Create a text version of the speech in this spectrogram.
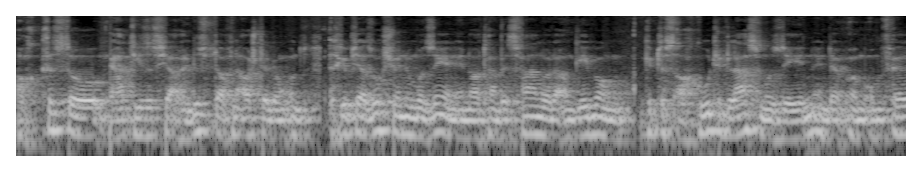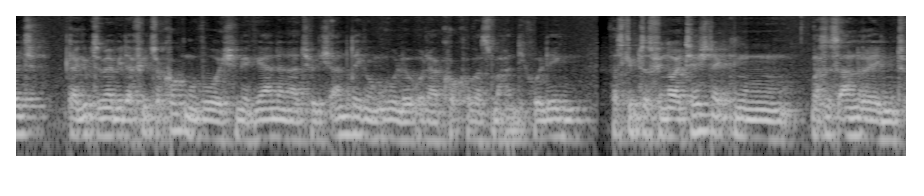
Auch Christo hat dieses Jahr in Düsseldorf eine Ausstellung und es gibt ja so schöne Museen in Nordrhein-Westfalen oder Umgebung. Gibt es auch gute Glasmuseen in der, im Umfeld. Da gibt es immer wieder viel zu gucken, wo ich mir gerne natürlich Anregungen hole oder gucke, was machen die Kollegen. Was gibt es für neue Techniken? Was ist anregend?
